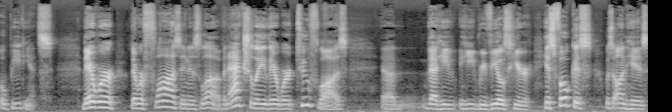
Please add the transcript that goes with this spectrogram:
obedience. There were there were flaws in his love, and actually there were two flaws uh, that he he reveals here. His focus was on his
